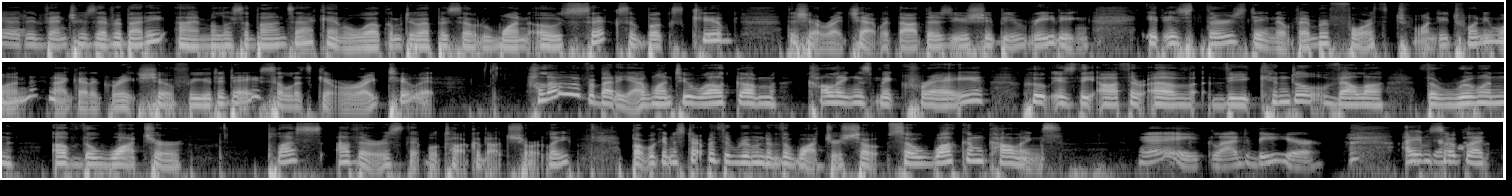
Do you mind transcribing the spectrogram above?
Good adventures, everybody. I'm Melissa Bonzak, and welcome to episode 106 of Books Cubed, the show where I chat with authors you should be reading. It is Thursday, November 4th, 2021, and I got a great show for you today, so let's get right to it. Hello, everybody. I want to welcome Collings McCrae, who is the author of the Kindle Vella, The Ruin of the Watcher plus others that we'll talk about shortly. But we're going to start with the Ruin of the Watcher. So, so welcome, Collings. Hey, glad to be here. I am so glad.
